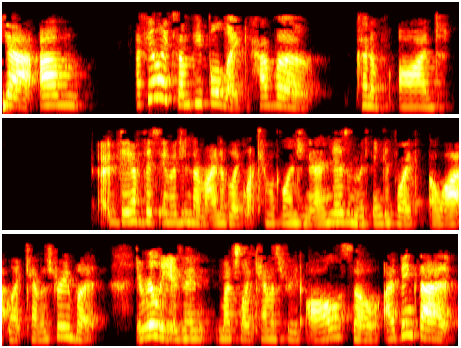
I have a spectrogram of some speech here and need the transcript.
Yeah, um I feel like some people like have a kind of odd they have this image in their mind of like what chemical engineering is and they think it's like a lot like chemistry, but it really isn't much like chemistry at all. So I think that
